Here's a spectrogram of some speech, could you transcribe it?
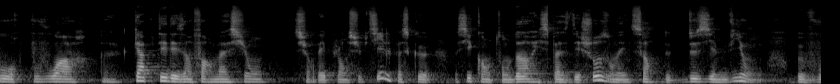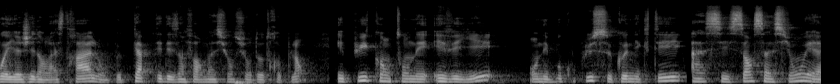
pour pouvoir euh, capter des informations sur des plans subtils, parce que aussi quand on dort, il se passe des choses, on a une sorte de deuxième vie, on peut voyager dans l'astral, on peut capter des informations sur d'autres plans. Et puis quand on est éveillé, on est beaucoup plus connecté à ces sensations et,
